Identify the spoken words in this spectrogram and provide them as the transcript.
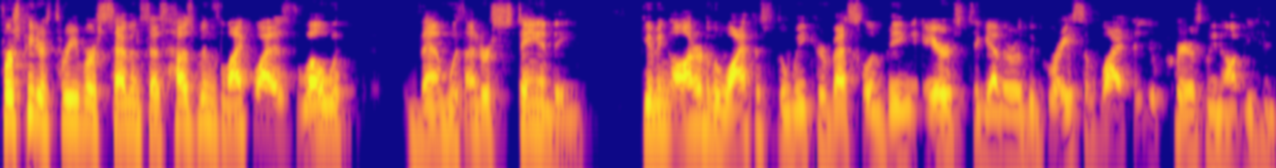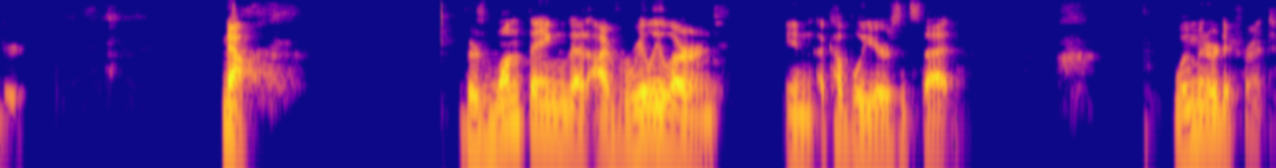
1 Peter 3 verse 7 says, Husbands likewise dwell with them with understanding, giving honor to the wife as to the weaker vessel, and being heirs together of the grace of life, that your prayers may not be hindered. Now, there's one thing that I've really learned in a couple years. It's that women are different.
